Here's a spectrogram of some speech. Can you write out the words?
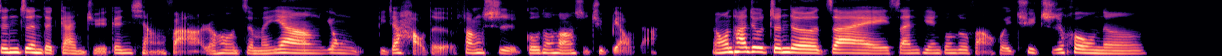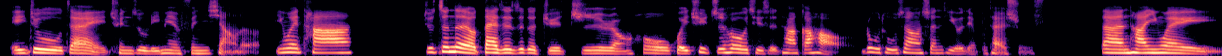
真正的感觉跟想法，然后怎么样用比较好的方式沟通方式去表达。然后他就真的在三天工作坊回去之后呢，诶，就在群组里面分享了，因为他。就真的有带着这个觉知，然后回去之后，其实他刚好路途上身体有点不太舒服，但他因为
